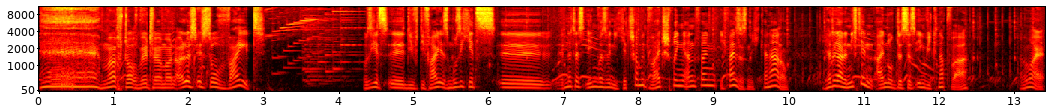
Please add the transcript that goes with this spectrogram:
Äh, mach doch bitte, Mann. Alles ist so weit. Muss ich jetzt, äh, die, die Frage ist, muss ich jetzt, äh, ändert das irgendwas, wenn ich jetzt schon mit Weitspringen anfange? Ich weiß es nicht, keine Ahnung. Ich hatte gerade nicht den Eindruck, dass das irgendwie knapp war. Aber mal.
